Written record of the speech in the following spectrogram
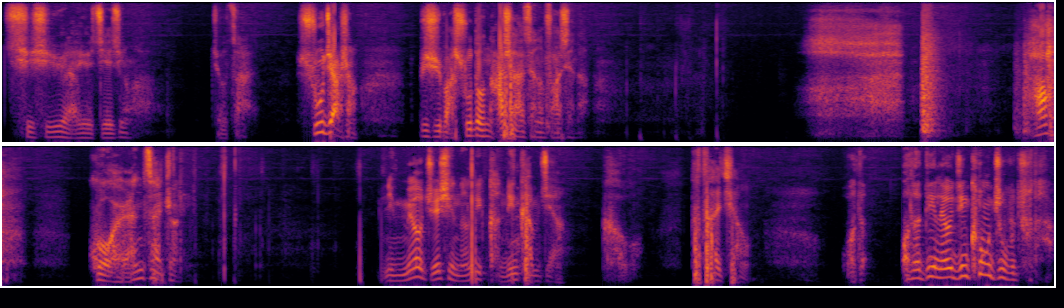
气息越来越接近了，就在书架上，必须把书都拿起来才能发现的。好，果然在这里。你没有觉醒能力，肯定看不见！可恶，他太强了，我的我的电流已经控制不住他。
